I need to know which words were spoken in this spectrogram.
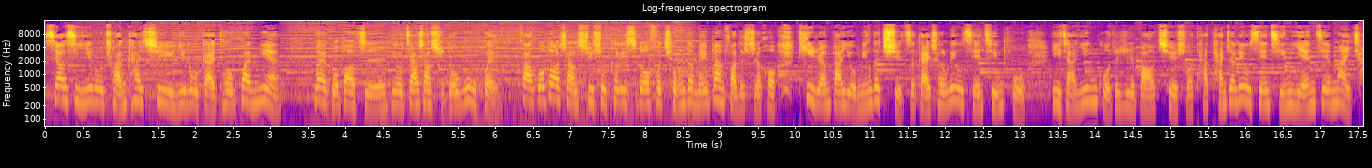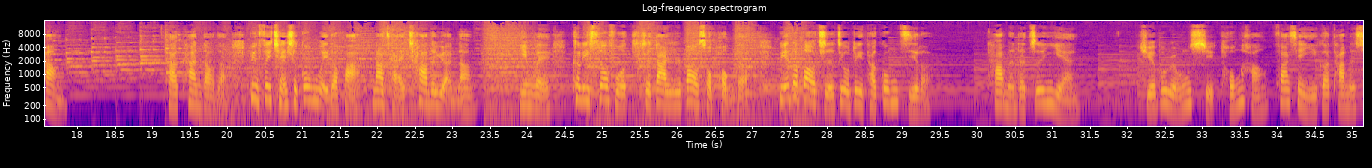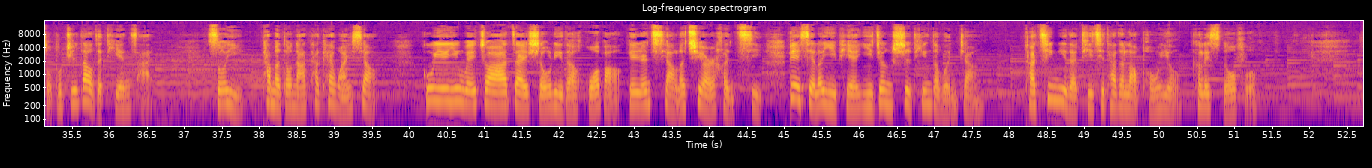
消息一路传开去，一路改头换面。外国报纸又加上许多误会。法国报上叙述克里斯多夫穷得没办法的时候，替人把有名的曲子改成六弦琴谱。一家英国的日报却说他弹着六弦琴沿街卖唱。他看到的并非全是恭维的话，那才差得远呢。因为克里斯多夫是大日报所捧的，别的报纸就对他攻击了。他们的尊严绝不容许同行发现一个他们所不知道的天才，所以他们都拿他开玩笑。姑爷因为抓在手里的活宝给人抢了去而很气，便写了一篇以正视听的文章。他亲昵地提起他的老朋友克里斯多夫。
